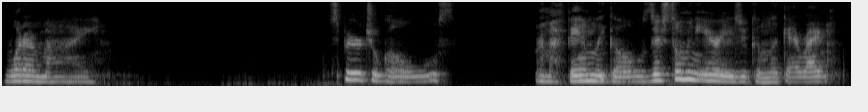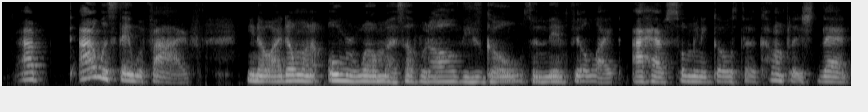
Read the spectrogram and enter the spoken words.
what are my spiritual goals? What are my family goals? There's so many areas you can look at, right? I I would stay with five. You know, I don't want to overwhelm myself with all these goals and then feel like I have so many goals to accomplish that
